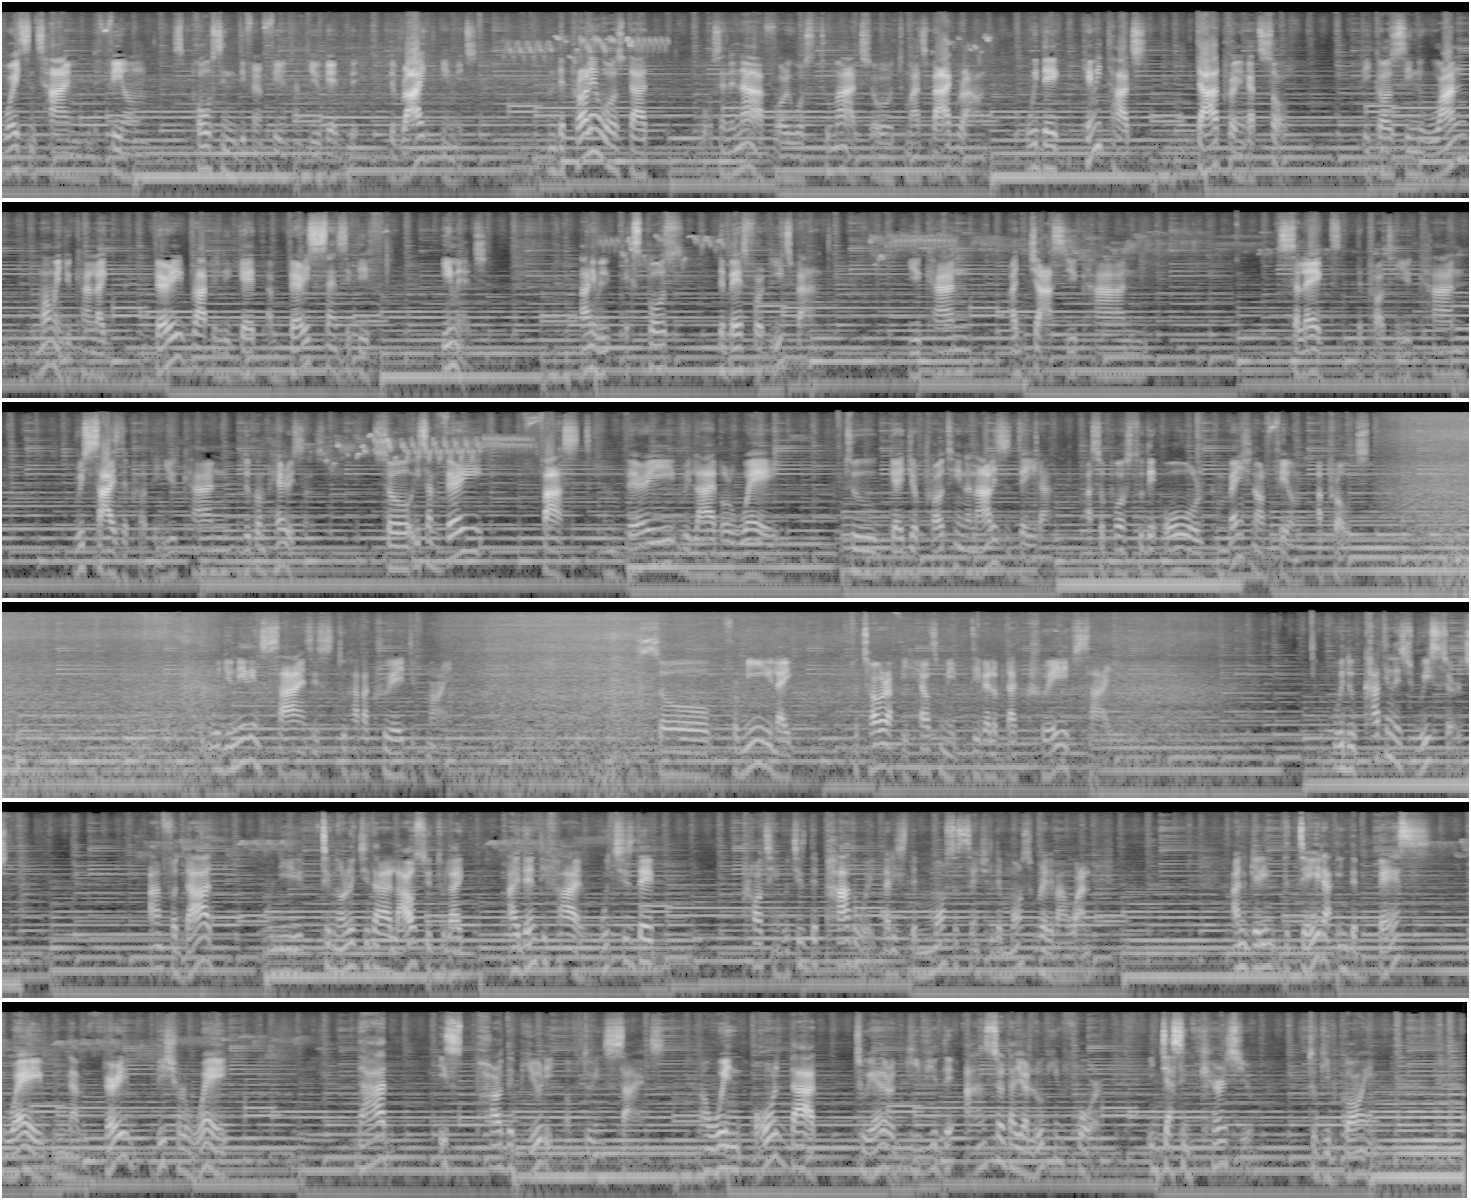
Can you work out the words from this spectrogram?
Wasting time with the film, exposing different films until you get the, the right image. And the problem was that wasn't enough, or it was too much, or too much background. With the ChemiTouch, that problem got solved because in one moment you can like very rapidly get a very sensitive image and it will expose the best for each band. You can adjust, you can select the protein, you can resize the protein, you can do comparisons. So it's a very fast and very reliable way to get your protein analysis data as opposed to the old conventional film approach. What you need in science is to have a creative mind. So for me, like photography helps me develop that creative side we do cutting edge research. And for that, we need technology that allows you to like identify which is the protein, which is the pathway that is the most essential, the most relevant one. and getting the data in the best way, in a very visual way, that is part of the beauty of doing science. And when all that together give you the answer that you're looking for, it just encourages you to keep going.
